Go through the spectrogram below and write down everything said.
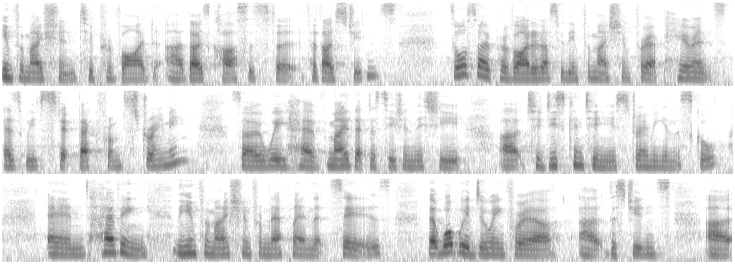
information to provide uh, those classes for, for those students. It's also provided us with information for our parents as we've stepped back from streaming. So we have made that decision this year uh, to discontinue streaming in the school and having the information from NAPLAN that says that what we're doing for our uh, the students uh,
